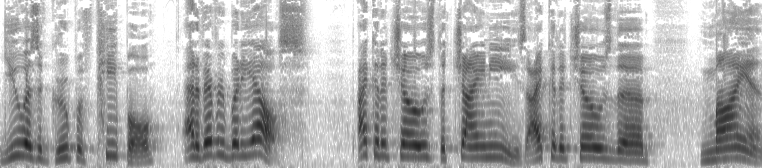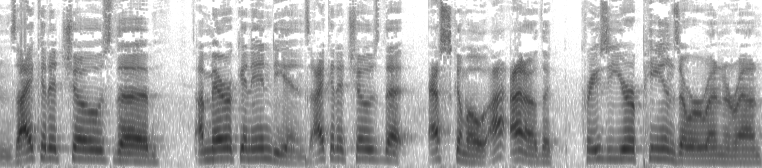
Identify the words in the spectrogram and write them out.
you as a group of people out of everybody else. I could have chose the Chinese. I could have chose the Mayans. I could have chose the American Indians. I could have chose the Eskimo. I, I don't know the crazy Europeans that were running around,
